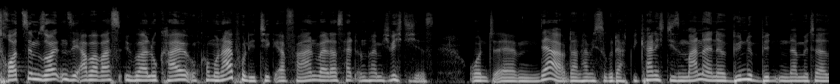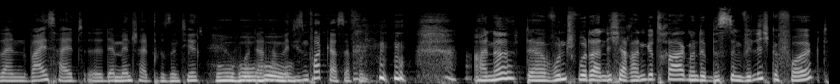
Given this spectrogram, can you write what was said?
Trotzdem sollten sie aber was über Lokal- und Kommunalpolitik erfahren, weil das halt unheimlich wichtig ist. Und ähm, ja, dann habe ich so gedacht, wie kann ich diesem Mann eine Bühne binden, damit er seine Weisheit äh, der Menschheit präsentiert? Ho, ho, und dann ho. haben wir diesen Podcast erfunden. Anne, der Wunsch wurde an dich herangetragen und du bist dem willig gefolgt.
